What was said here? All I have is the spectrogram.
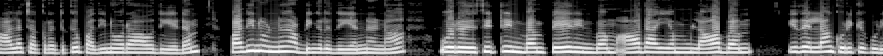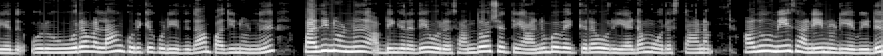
காலச்சக்கரத்துக்கு பதினோராவது இடம். பதினொன்று அப்படிங்கிறது என்னன்னா ஒரு சிற்றின்பம் பேரின்பம் ஆதாயம் லாபம் இதெல்லாம் குறிக்கக்கூடியது. ஒரு உறவெல்லாம் குறிக்கக்கூடியது தான் பதினொன்று பதினொன்று அப்படிங்கிறதே ஒரு சந்தோஷத்தை அனுபவிக்கிற ஒரு இடம் ஒரு ஸ்தானம். அதுவுமே சனியினுடைய வீடு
